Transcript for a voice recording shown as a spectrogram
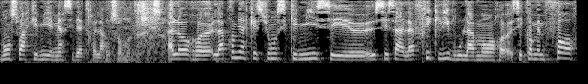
Bonsoir Kémy et merci d'être là. Bonsoir Matacha. Alors, euh, la première question, Kémy, c'est euh, c'est ça, l'Afrique libre ou la mort? Euh, c'est quand même fort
